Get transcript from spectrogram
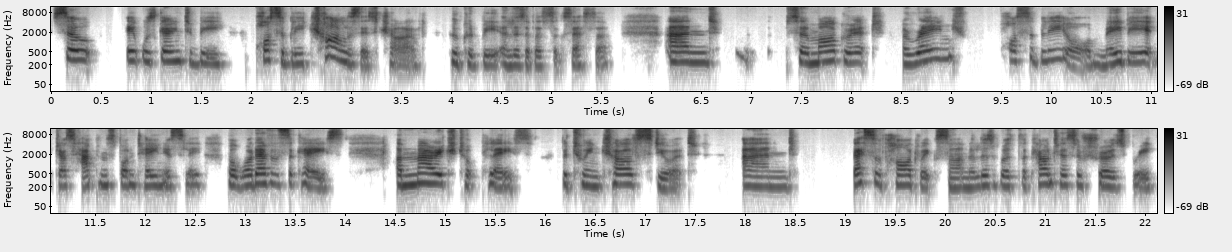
So it was going to be possibly Charles's child who could be Elizabeth's successor. And so Margaret arranged possibly, or maybe it just happened spontaneously, but whatever's the case, a marriage took place between Charles Stuart and Bess of Hardwick's son, Elizabeth, the Countess of Shrewsbury,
